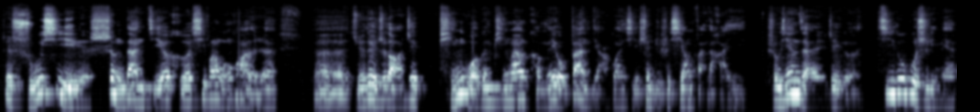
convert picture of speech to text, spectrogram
这熟悉圣诞节和西方文化的人，呃，绝对知道这苹果跟平安可没有半点关系，甚至是相反的含义。首先，在这个基督故事里面。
